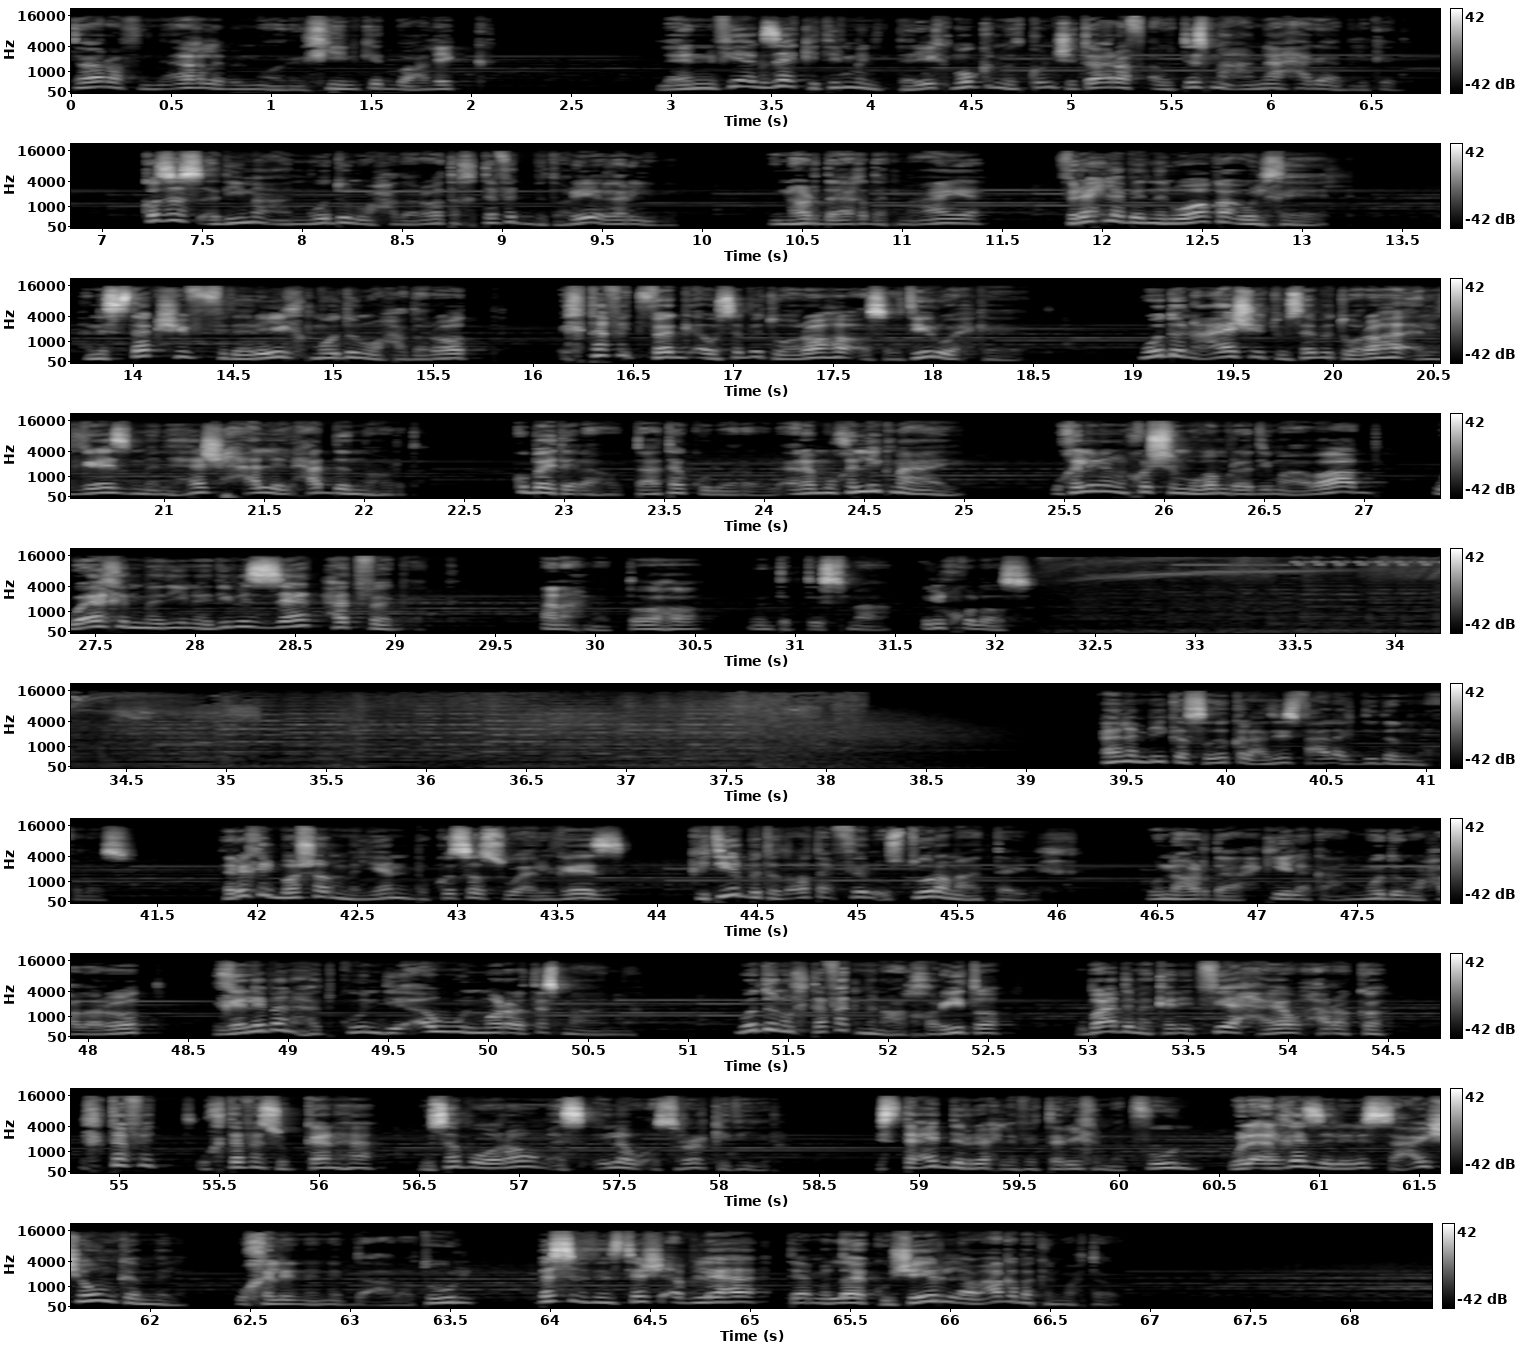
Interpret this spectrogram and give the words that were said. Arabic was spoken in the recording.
تعرف إن أغلب المؤرخين كدبوا عليك؟ لأن في أجزاء كتير من التاريخ ممكن ما تكونش تعرف أو تسمع عنها حاجة قبل كده. قصص قديمة عن مدن وحضارات اختفت بطريقة غريبة. والنهاردة هاخدك معايا في رحلة بين الواقع والخيال. هنستكشف في تاريخ مدن وحضارات اختفت فجأة وسابت وراها أساطير وحكايات. مدن عاشت وسابت وراها ألغاز ملهاش حل لحد النهاردة. كوباية القهوة بتاعتك والورقة والقلم وخليك معايا. وخلينا نخش المغامرة دي مع بعض. وآخر مدينة دي بالذات هتفاجئك أنا أحمد طه وأنت بتسمع الخلاصة. أهلا بيك يا صديقي العزيز في حلقة جديدة من الخلاصة. تاريخ البشر مليان بقصص وألغاز كتير بتتقاطع فيه الأسطورة مع التاريخ. والنهاردة هحكي لك عن مدن وحضارات غالبا هتكون دي أول مرة تسمع عنها. مدن اختفت من على الخريطة وبعد ما كانت فيها حياة وحركة اختفت واختفى سكانها وسابوا وراهم أسئلة وأسرار كتير. استعد لرحلة في التاريخ المدفون والألغاز اللي لسه عايشة ومكملة وخلينا نبدأ على طول. بس ما تنساش قبلها تعمل like و share لو عجبك المحتوى.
